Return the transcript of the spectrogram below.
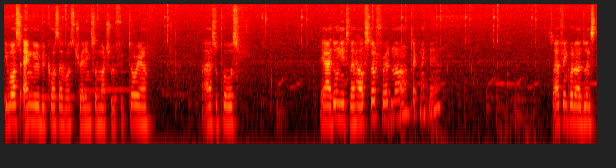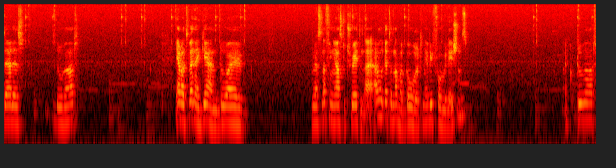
He was angry because I was trading so much with Victoria. I suppose. Yeah, I don't need the health stuff right now, technically. So I think what I'll do instead is do that. Yeah, but then again, do I... There's nothing else to trade and I, I will get another gold, maybe for relations. I could do that.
